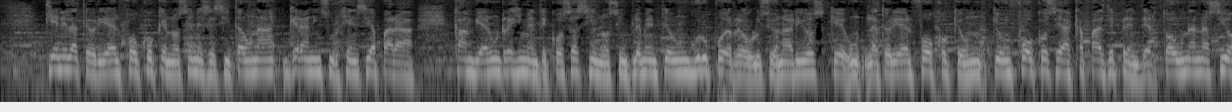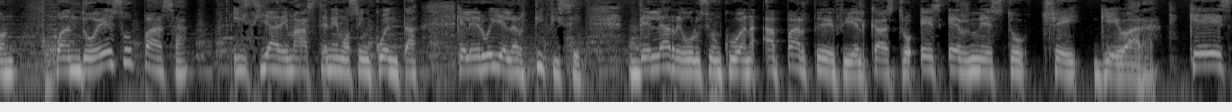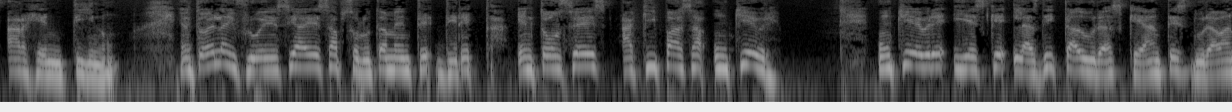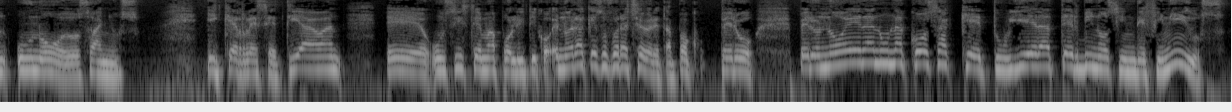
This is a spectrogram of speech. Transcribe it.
tiene la teoría del foco que no se necesita una gran insurgencia para cambiar un régimen de cosas, sino simplemente un grupo de revolucionarios que la teoría del foco, que un, que un foco sea capaz de prender toda una nación. Cuando eso pasa, y si además tenemos en cuenta que el héroe y el artífice de la revolución cubana, aparte de Fidel Castro, es Ernesto Che Guevara, que es argentino entonces la influencia es absolutamente directa. Entonces aquí pasa un quiebre. Un quiebre y es que las dictaduras que antes duraban uno o dos años y que reseteaban eh, un sistema político, eh, no era que eso fuera chévere tampoco, pero, pero no eran una cosa que tuviera términos indefinidos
